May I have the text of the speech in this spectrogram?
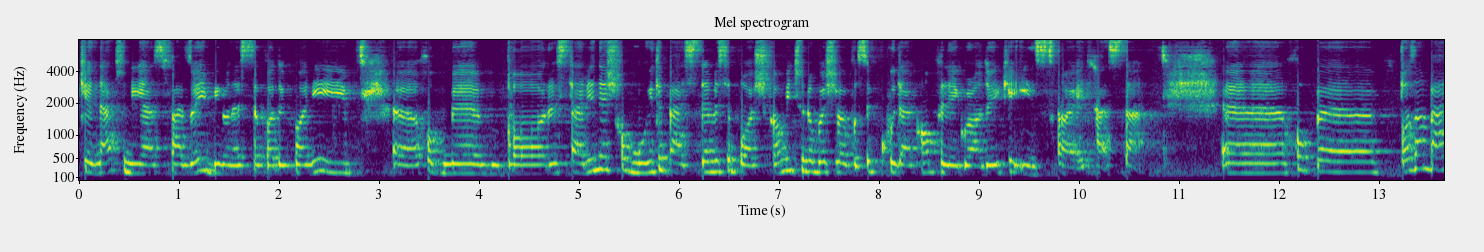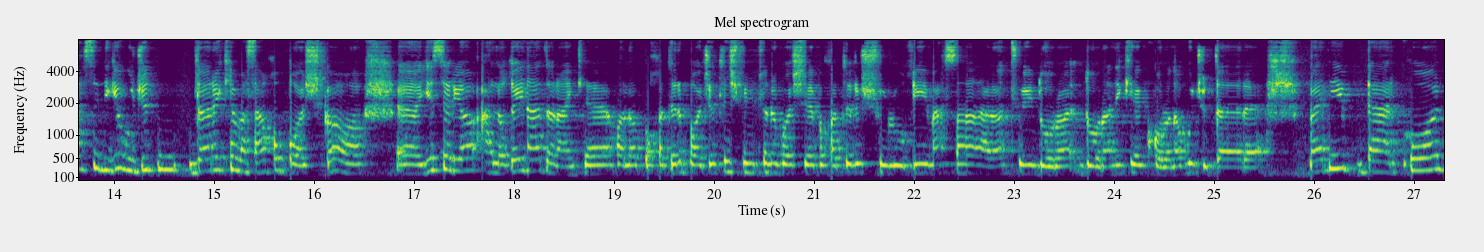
که نتونی از فضای بیرون استفاده کنی خب بارسترینش خب محیط بسته مثل باشگاه می‌تونه باشه و واسه کودکان پلیگراندهایی که اینساید هستن. خب بازم بحث دیگه وجود داره که مثلا خب باشگاه یه سریا علاقه ندارن که حالا به خاطر باجتش می‌تونه باشه به خاطر شلوغی مثلا الان توی دورانی که کرونا وجود داره. ولی در کل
